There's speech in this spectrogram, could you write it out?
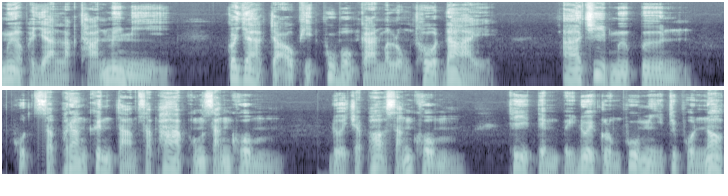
เมื่อพยานหลักฐานไม่มี ก็ยากจะเอาผิดผู้บงการมาลงโทษได้ อาชีพมือปืน ผุดสะพรั่งขึ้นตามสภาพของสังคม โดยเฉพาะสังคมที่เต็มไปด้วยกลุ่มผู้มีอิทธิพลนอก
